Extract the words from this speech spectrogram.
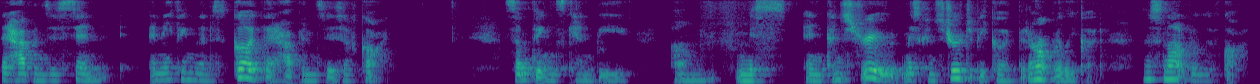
that happens is sin. Anything that is good that happens is of God. Some things can be um, mis and construed, misconstrued to be good, but aren't really good. And it's not really of God.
